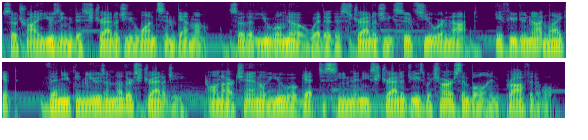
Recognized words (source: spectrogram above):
So try using this strategy once in demo, so that you will know whether this strategy suits you or not. If you do not like it, then you can use another strategy. On our channel you will get to see many strategies which are simple and profitable.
